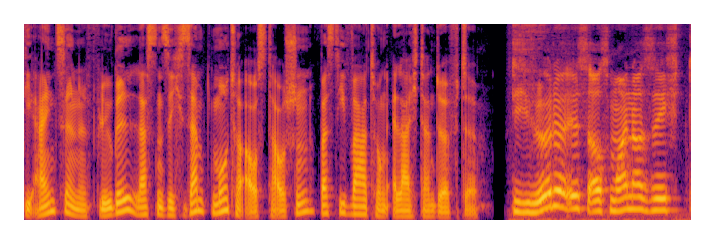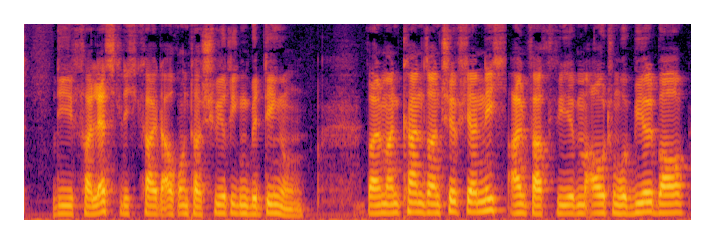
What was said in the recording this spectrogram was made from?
Die einzelnen Flügel lassen sich samt Motor austauschen, was die Wartung erleichtern dürfte. Die Hürde ist aus meiner Sicht die Verlässlichkeit auch unter schwierigen Bedingungen. Weil man kann sein Schiff ja nicht einfach wie im Automobilbau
